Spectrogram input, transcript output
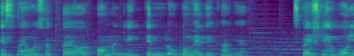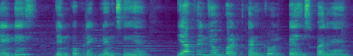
किसमें हो सकता है और कॉमनली किन लोगों में देखा गया है? स्पेशली वो लेडीज़ जिनको प्रेगनेंसी है, या फिर जो बर्थ कंट्रोल पिल्स पर हैं,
